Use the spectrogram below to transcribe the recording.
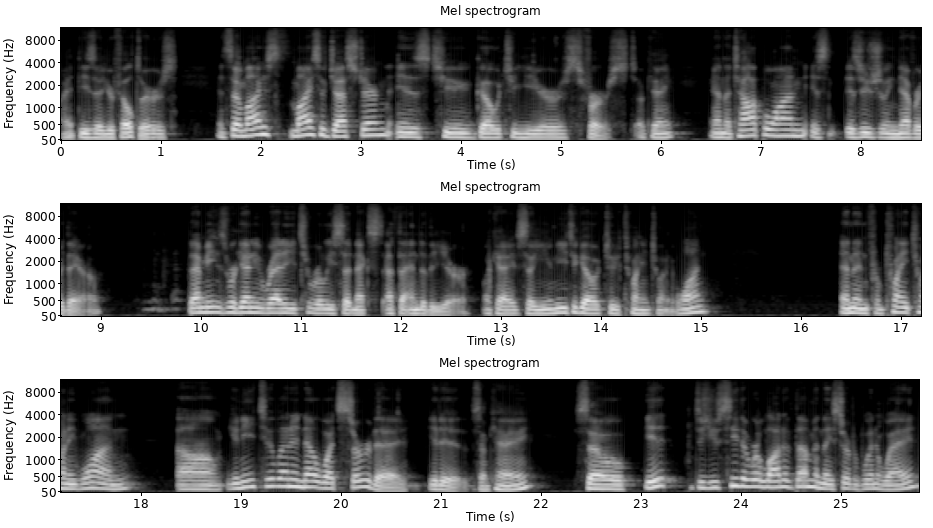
right? These are your filters. And so my, my suggestion is to go to years first, okay? And the top one is, is usually never there. That means we're getting ready to release it next at the end of the year, okay? So you need to go to 2021. And then from 2021, um, you need to let it know what survey it is. Okay. So it, did you see there were a lot of them and they sort of went away?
